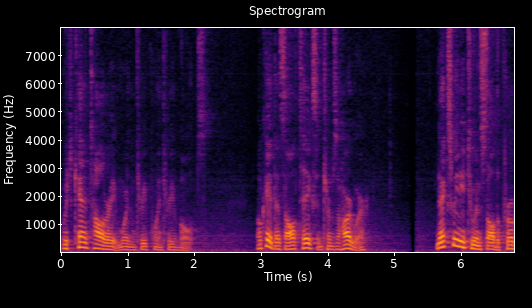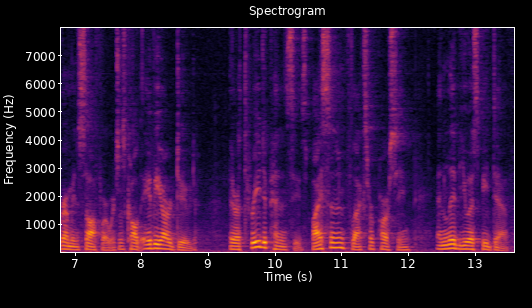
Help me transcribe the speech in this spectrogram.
which can't tolerate more than 3.3 volts. Okay, that's all it takes in terms of hardware. Next we need to install the programming software, which is called AVR Dude. There are three dependencies, Bison and Flex for parsing, and libusbdev. They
